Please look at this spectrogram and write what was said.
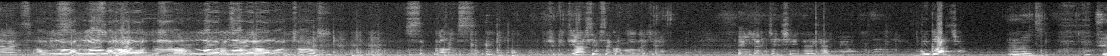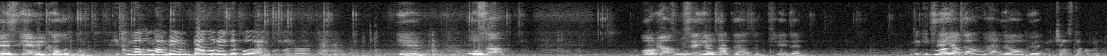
Evet. Valla biz valla bir valla videosunda valla valla Ayça'yla valla valla. oturuyoruz. Sıkkınız. Çünkü diğer kimse kanaldaki eğlenceli şeylere gelmiyor. Değil mi Garca? Evet. Şu eski evi yıkalım mı? Yıkmayalım lan benim ben orayı depo olarak kullanıyorum. İyi. Ozan. Abi yalnız bize yatak lazım şeyde. Bir git Senin maden. yatağın nerede abi? Bir chest'e koydum.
